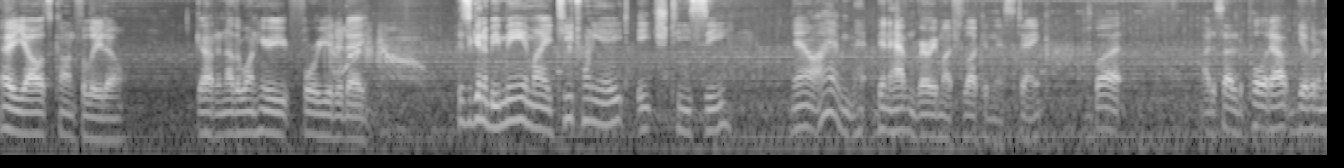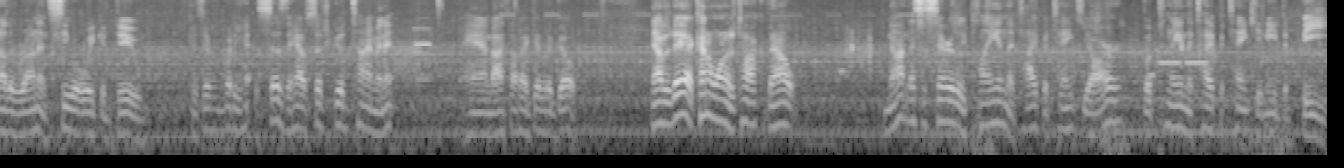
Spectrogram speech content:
Hey y'all, it's Chonfelito. Got another one here for you today. This is going to be me and my T28 HTC. Now, I haven't been having very much luck in this tank, but I decided to pull it out, give it another run, and see what we could do. Because everybody says they have such a good time in it, and I thought I'd give it a go. Now today I kind of wanted to talk about not necessarily playing the type of tank you are, but playing the type of tank you need to be.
